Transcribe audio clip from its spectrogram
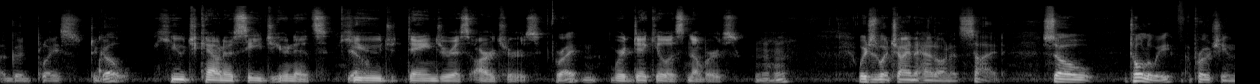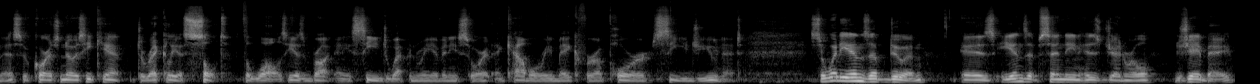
a good place to go. Huge counter siege units, huge, yeah. dangerous archers. Right. Ridiculous numbers. Mm-hmm. Which is what China had on its side. So Tolui, approaching this, of course, knows he can't directly assault the walls. He hasn't brought any siege weaponry of any sort, and cavalry make for a poor siege unit. So what he ends up doing is he ends up sending his general Jebe.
